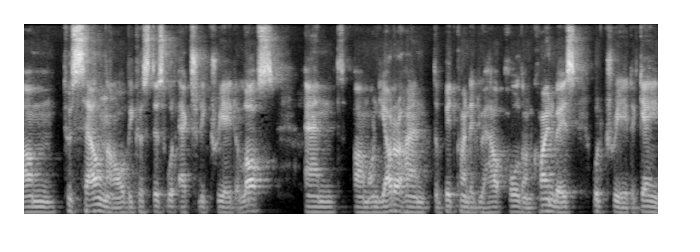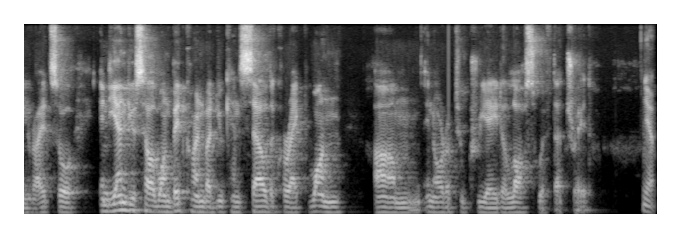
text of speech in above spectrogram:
um, to sell now because this would actually create a loss and um, on the other hand the bitcoin that you hold on coinbase would create a gain right so in the end you sell one bitcoin but you can sell the correct one um, in order to create a loss with that trade yeah.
